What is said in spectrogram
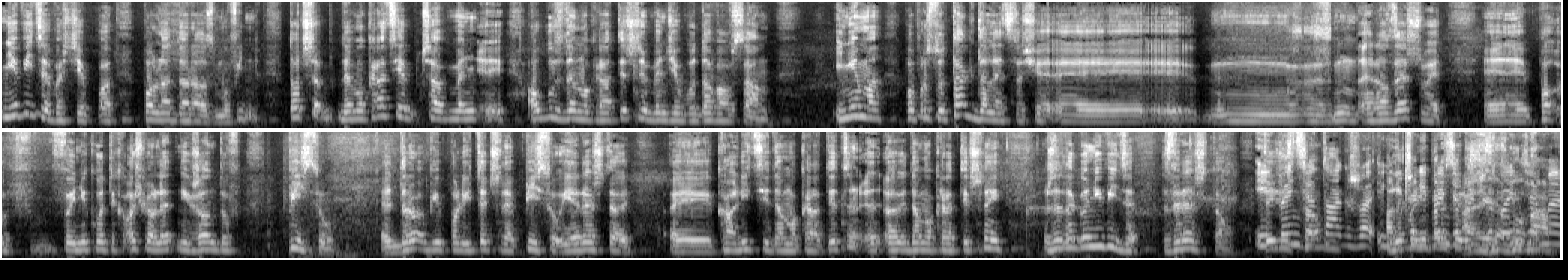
nie widzę właściwie po, pola do rozmów. I to trzeba, demokrację trzeba, obóz demokratyczny będzie budował sam. I nie ma, po prostu tak dalece się yy, rozeszły yy, po, w wyniku tych ośmioletnich rządów PiSu, yy, drogi polityczne PiSu i reszty yy, koalicji demokratycznej, yy, demokratycznej, że tego nie widzę. Zresztą. I będzie cał- tak, że- i- ale czyli będzie tak, że będziemy-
